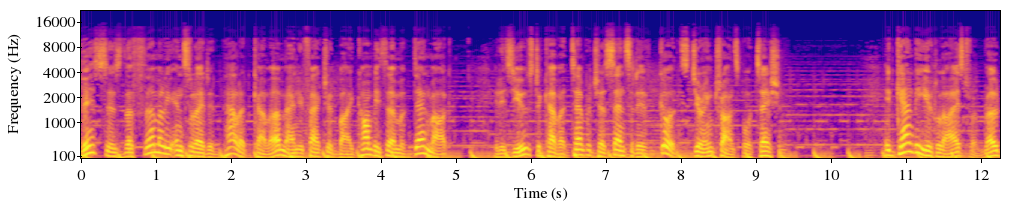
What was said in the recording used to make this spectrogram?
This is the thermally insulated pallet cover manufactured by Combi-Therm of Denmark. It is used to cover temperature-sensitive goods during transportation. It can be utilized for road,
